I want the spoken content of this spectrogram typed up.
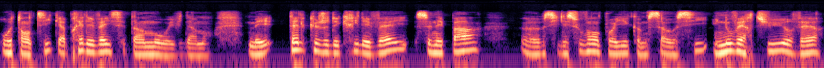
authentique. Après, l'éveil, c'est un mot, évidemment. Mais tel que je décris l'éveil, ce n'est pas euh, qu'il est souvent employé comme ça aussi, une ouverture vers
